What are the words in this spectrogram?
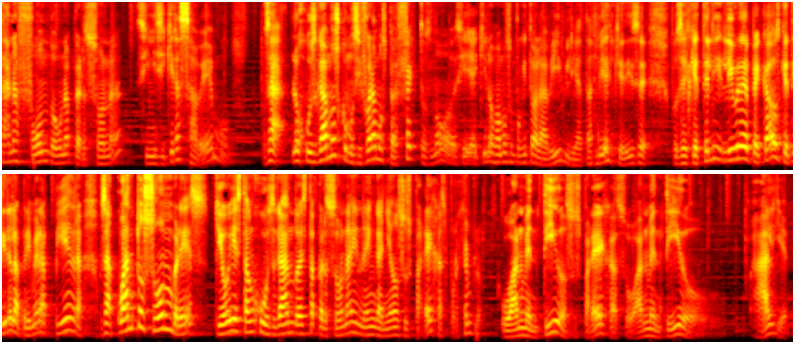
tan a fondo a una persona si ni siquiera sabemos? O sea, lo juzgamos como si fuéramos perfectos, ¿no? Y aquí nos vamos un poquito a la Biblia también, que dice, pues el que esté libre de pecados, que tire la primera piedra. O sea, ¿cuántos hombres que hoy están juzgando a esta persona han engañado a sus parejas, por ejemplo? O han mentido a sus parejas, o han mentido a alguien.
